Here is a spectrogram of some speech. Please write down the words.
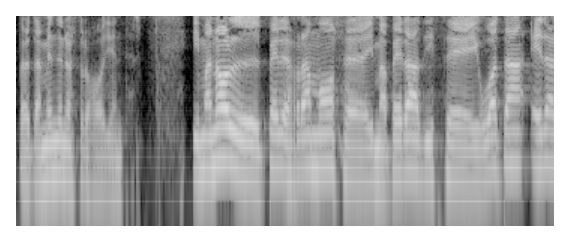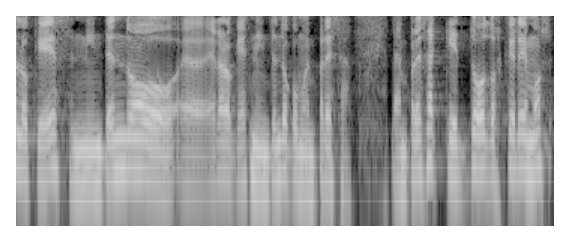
pero también de nuestros oyentes. Y Manol Pérez Ramos, eh, Imapera, dice Iwata era lo que es Nintendo, eh, era lo que es Nintendo como empresa. La empresa que todos queremos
